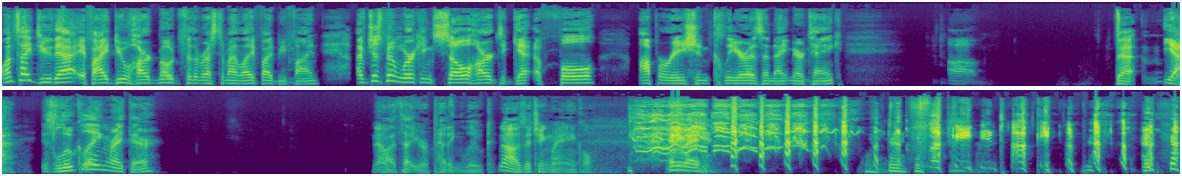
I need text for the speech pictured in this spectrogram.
once I do that, if I do hard mode for the rest of my life, I'd be fine. I've just been working so hard to get a full operation clear as a nightmare tank. Um That yeah. Is Luke laying right there? No. Oh, I thought you were petting Luke. No, I was itching my ankle. Anyway. what the fuck are you talking? about?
